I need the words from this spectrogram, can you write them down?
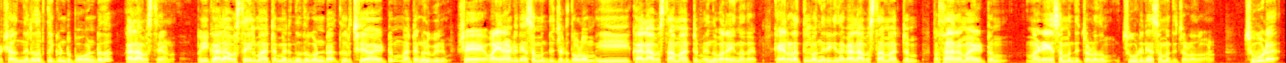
പക്ഷെ അത് നിലനിർത്തിക്കൊണ്ട് പോകേണ്ടത് കാലാവസ്ഥയാണ്. അപ്പോൾ ഈ കാലാവസ്ഥയിൽ മാറ്റം വരുന്നത് കൊണ്ട് തീർച്ചയായിട്ടും മാറ്റങ്ങൾ വരും. പക്ഷേ വയനാടിനെ സംബന്ധിച്ചിടത്തോളം ഈ കാലാവസ്ഥാ മാറ്റം എന്ന് പറയുന്നത് കേരളത്തിൽ വന്നിരിക്കുന്ന കാലാവസ്ഥാ മാറ്റം പ്രധാനമായിട്ടും മഴയെ സംബന്ധിച്ചുള്ളതും ചൂടിനെ സംബന്ധിച്ചുള്ളതുമാണ്. ചൂട്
